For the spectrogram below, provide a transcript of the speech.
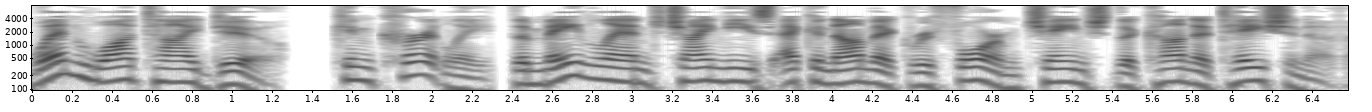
When Tai Do. Concurrently, the mainland Chinese economic reform changed the connotation of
